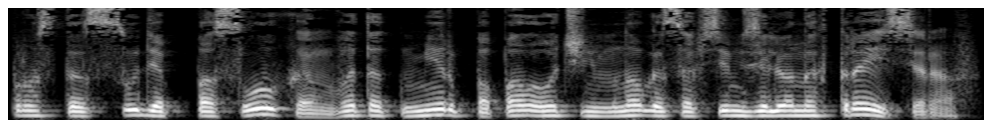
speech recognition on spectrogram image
Просто, судя по слухам, в этот мир попало очень много совсем зеленых трейсеров.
